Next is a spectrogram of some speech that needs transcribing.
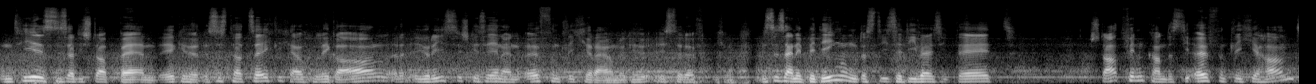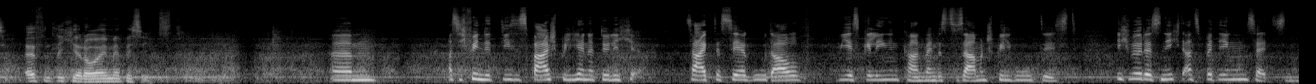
Und hier ist es ja die Stadt Bern, er gehört. Es ist tatsächlich auch legal, juristisch gesehen ein öffentlicher Raum. Ist der öffentliche Raum. Ist es eine Bedingung, dass diese Diversität stattfinden kann, dass die öffentliche Hand öffentliche Räume besitzt? Ähm, also ich finde dieses Beispiel hier natürlich zeigt es sehr gut auf, wie es gelingen kann, wenn das Zusammenspiel gut ist. Ich würde es nicht als Bedingung setzen.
